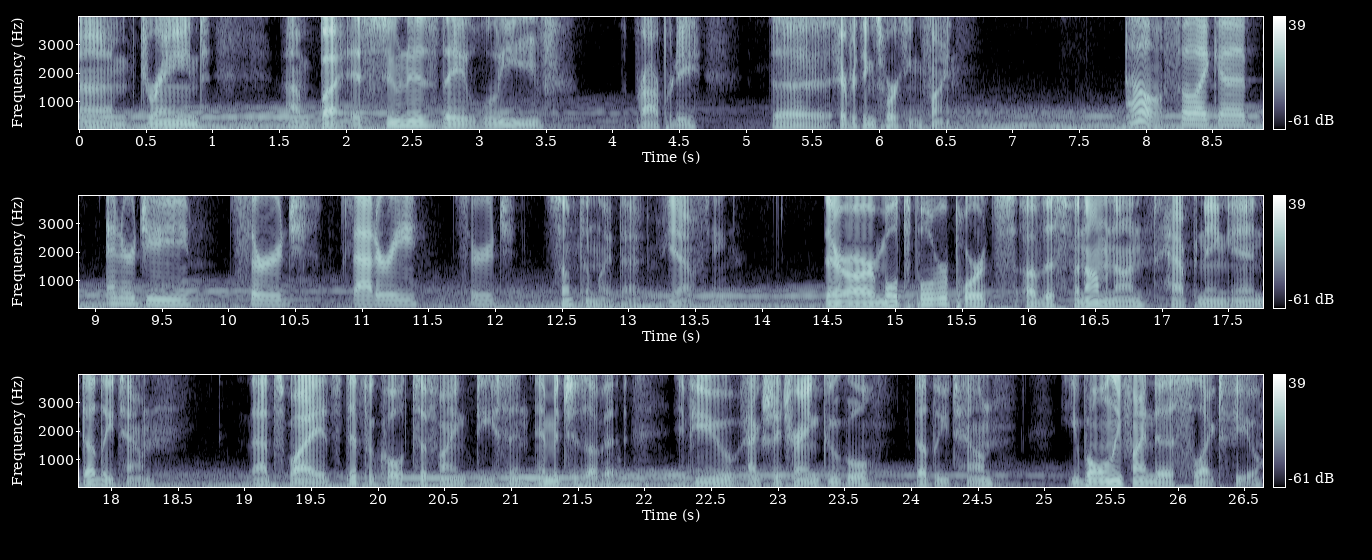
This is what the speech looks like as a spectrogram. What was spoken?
um, drained. Um, but as soon as they leave the property, the everything's working fine. Oh, so like a energy surge, battery surge. Something like that. Yeah. Interesting. There are multiple reports of this phenomenon happening in Dudleytown. That's why it's difficult to find decent images of it. If you actually try and Google Dudleytown, you will only find a select few.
